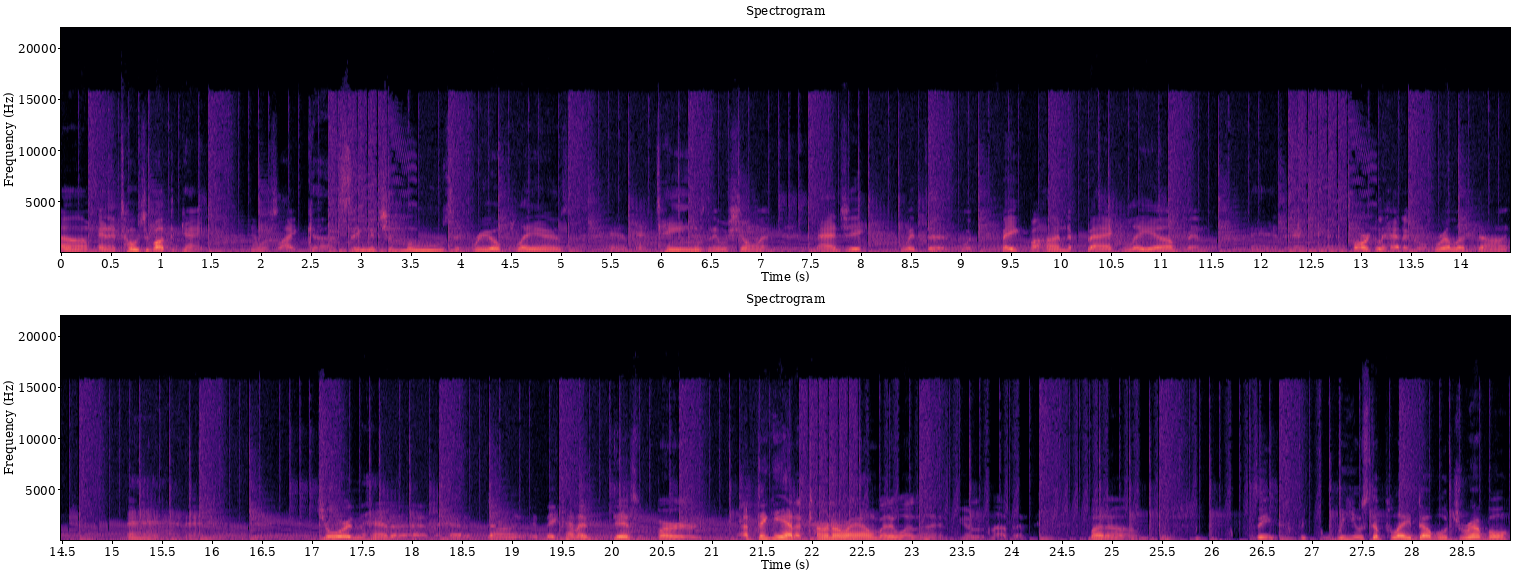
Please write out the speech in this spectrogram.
um, and it told you about the game. It was like uh, signature moves and real players and, and teams, and it was showing Magic with the with the fake behind the back layup, and and, and, Barkley had a gorilla dunk, and, and Jordan had a, a had a dunk. They kind of dissed Bird. I think he had a turnaround, but it wasn't. It was nothing. But um, see, we, used to play double dribble,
